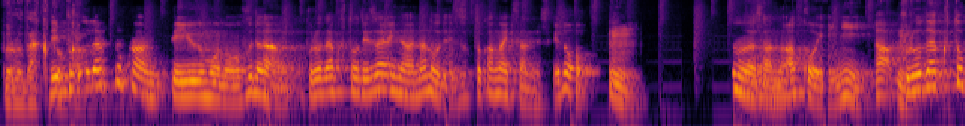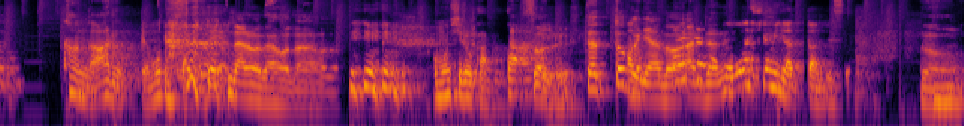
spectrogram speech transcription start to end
プロダクで、ト感。プロダクト感っていうものを普段、プロダクトデザイナーなのでずっと考えてたんですけど、うん。角田さんのアコイに、あ、プロダクト感があるって思ったので、なるほど、なるほど、なるほど。面白かったってそういう。です。だ特にあの、あれだね。趣味だったんですよ。うん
